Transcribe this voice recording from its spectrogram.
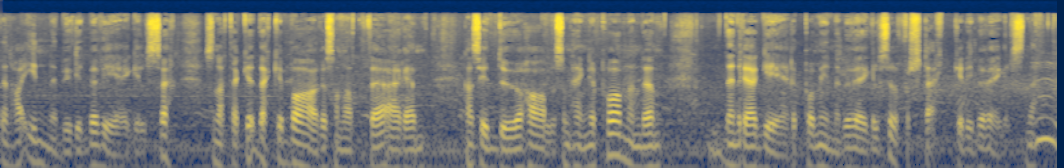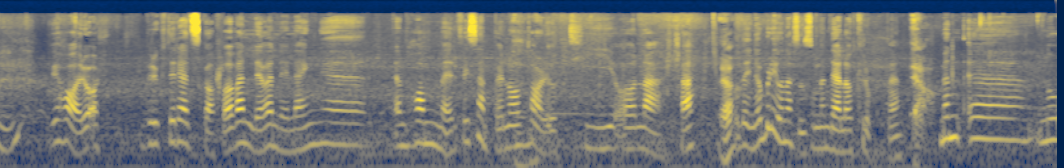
den har innebygget bevegelse. sånn at det er, ikke, det er ikke bare sånn at det er en kan si, død hale som henger på, men den, den reagerer på mine bevegelser og forsterker de bevegelsene. Mm. Vi har jo alt, brukt redskaper veldig veldig lenge. En hammer f.eks. og tar det jo tid å lære seg. Ja. Og den blir jo nesten som en del av kroppen. Ja. Men eh, nå,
